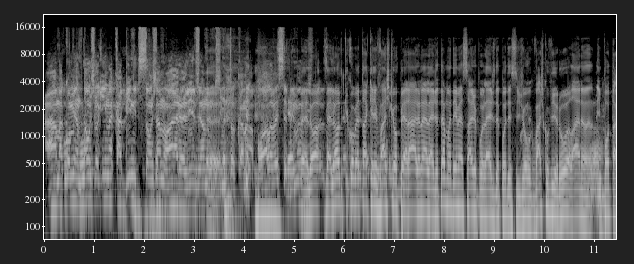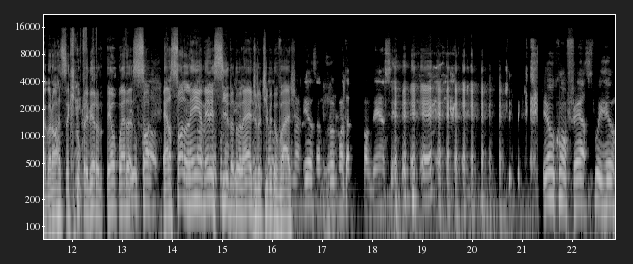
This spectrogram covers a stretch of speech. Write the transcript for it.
Ah, mas comentar um joguinho na cabine de São Januário ali, vendo é. um time tocando a bola, vai ser é, bem mais melhor, melhor do que comentar aquele Vasco operário, né, Led? Eu até mandei mensagem pro Led depois desse jogo. O Vasco virou lá no, em Ponta Grossa, que o primeiro tempo era só, era só lenha merecida do Led do time do Vasco. Na mesa, no jogo contra a Tombense. eu confesso, fui eu.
